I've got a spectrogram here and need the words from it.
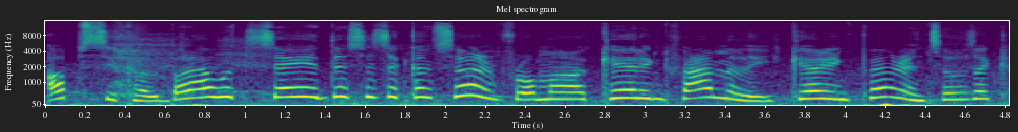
obstacle, but I would say this is a concern from a caring family, caring parents. I was like,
